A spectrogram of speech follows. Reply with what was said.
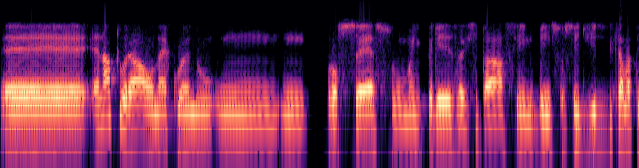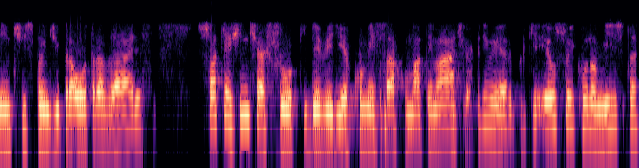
é, é natural, né, quando um, um, processo, uma empresa está sendo bem sucedida, que ela tente expandir para outras áreas. Só que a gente achou que deveria começar com matemática, primeiro, porque eu sou economista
